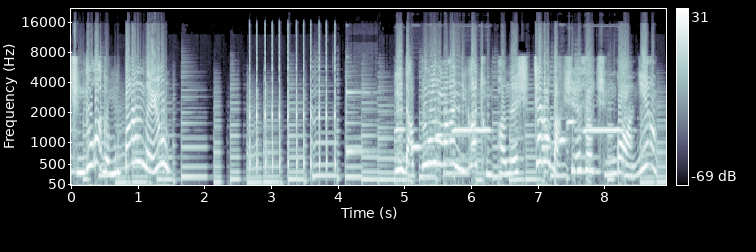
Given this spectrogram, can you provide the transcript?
진도가 너무 빠른데요. 이 나쁜 놈아 네가 전판에 시체로 낚시해서 진 거 아니야?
